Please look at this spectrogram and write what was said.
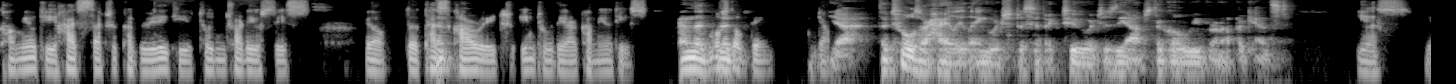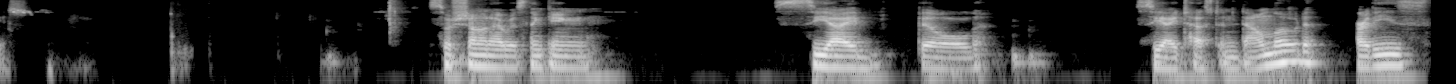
community has such a capability to introduce this, you know, the test coverage into their communities. And the, Most the of them. Yeah. yeah, the tools are highly language specific too, which is the obstacle we've run up against. Yes, yes. So Sean, I was thinking CI build, CI test and download. Are these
